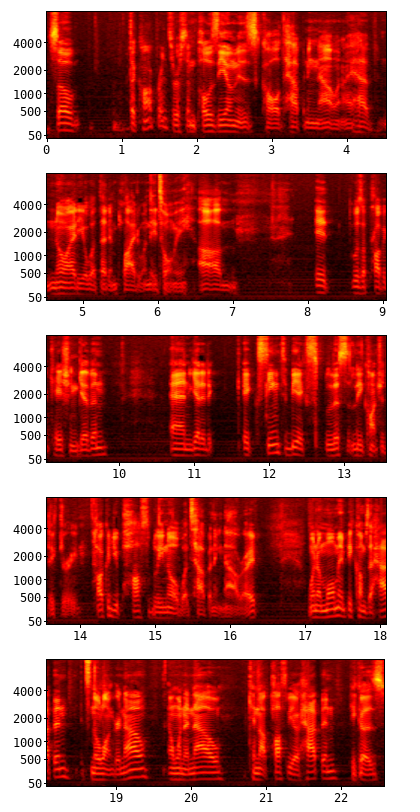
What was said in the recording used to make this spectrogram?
So, the conference or symposium is called Happening Now, and I have no idea what that implied when they told me. Um, it was a provocation given, and yet it it seemed to be explicitly contradictory. How could you possibly know what's happening now, right? When a moment becomes a happen, it's no longer now, and when a now cannot possibly have happened because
